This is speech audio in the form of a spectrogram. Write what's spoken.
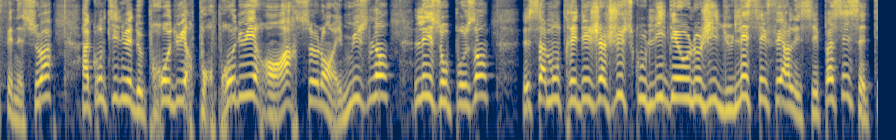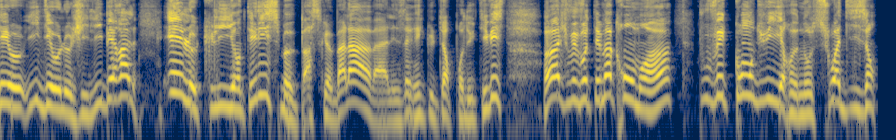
FNSEA à continuer de produire pour produire en harcelant et muselant les opposants. Ça montrait déjà jusqu'où l'idéologie du laisser-faire, laisser-passer, cette idéologie libérale et le client parce que bah là, bah, les agriculteurs productivistes, ah, je vais voter Macron moi, hein, pouvaient conduire nos soi-disant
